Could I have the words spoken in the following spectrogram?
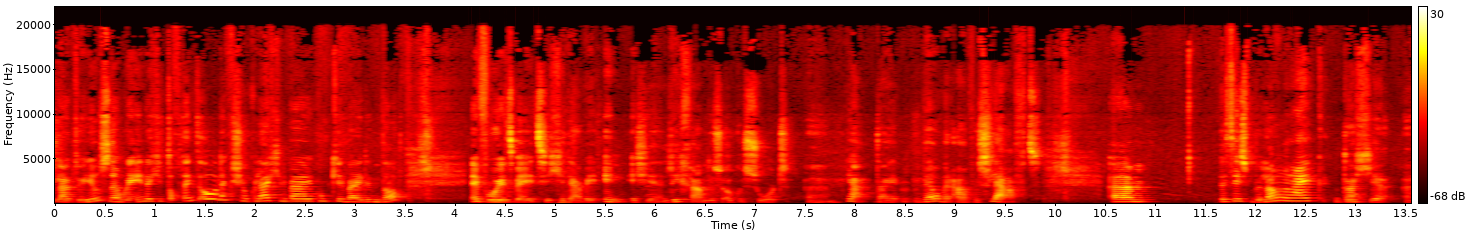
er heel snel weer in. Dat je toch denkt, oh, lekker chocolaatje erbij, koekje erbij, dit en dat. En voor je het weet zit je daar weer in. Is je lichaam dus ook een soort, uh, ja, daar wel weer aan verslaafd. Um, het is belangrijk dat je uh,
